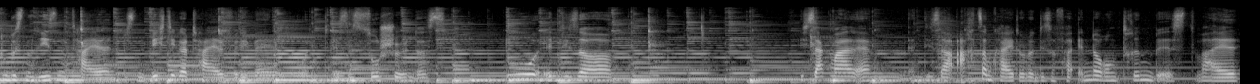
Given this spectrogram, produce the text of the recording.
du bist ein Riesenteil, du bist ein wichtiger Teil für die Welt und es ist so schön, dass du in dieser, ich sag mal, ähm, dieser Achtsamkeit oder dieser Veränderung drin bist, weil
